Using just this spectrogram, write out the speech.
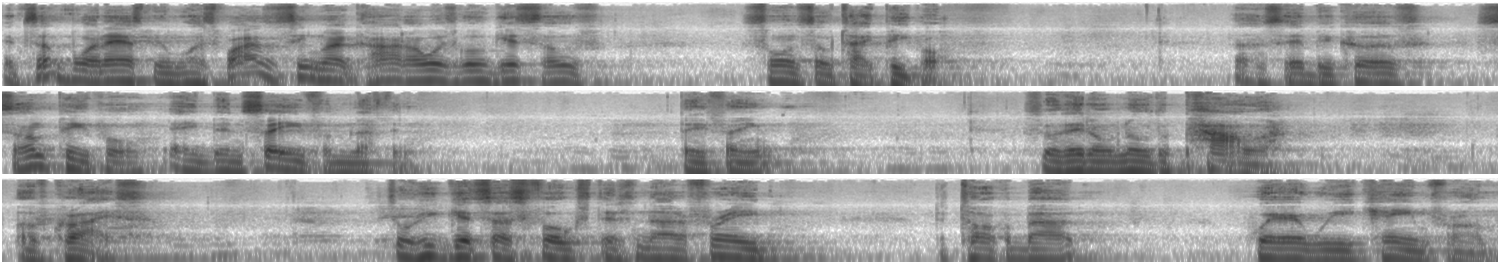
And some point asked me once, why does it seem like God always go get those so and so type people? I said, because some people ain't been saved from nothing. They think. So they don't know the power of Christ. So he gets us folks that's not afraid to talk about where we came from.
